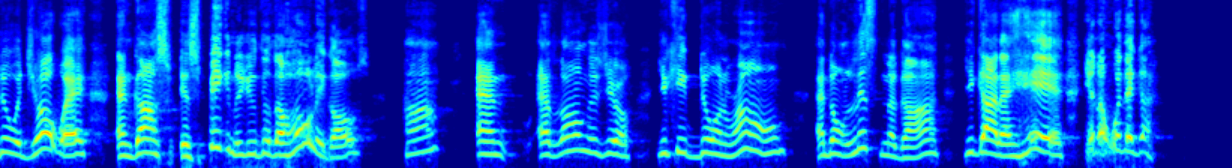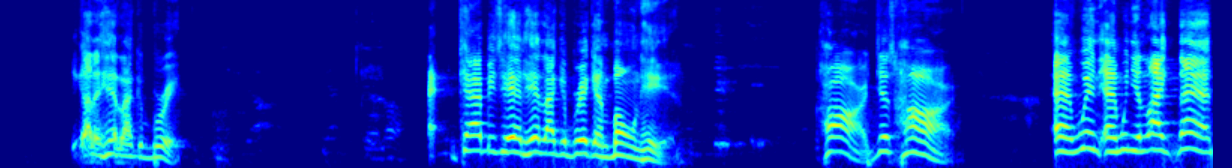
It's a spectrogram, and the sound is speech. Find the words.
do it your way, and God is speaking to you through the Holy Ghost, huh? And as long as you're you keep doing wrong and don't listen to God, you got a head. You know what they got? You got a head like a brick. Cabbage head, head like a brick, and bone head. Hard, just hard. And when and when you're like that,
